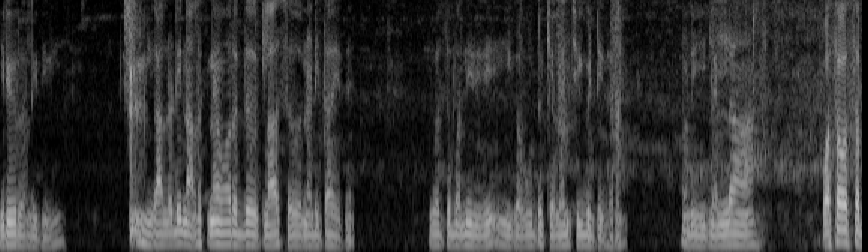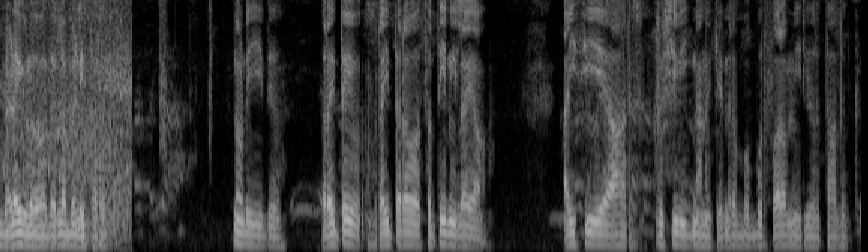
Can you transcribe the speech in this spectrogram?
ಹಿರಿಯೂರಲ್ಲಿದ್ದೀನಿ. ಈಗ ಆಲ್ರೆಡಿ ನಾಲ್ಕನೇ ವಾರದ್ದು ಕ್ಲಾಸು ನಡೀತಾ ಇದೆ. ಇವತ್ತು ಬಂದಿದ್ದೀವಿ. ಈಗ ಊಟಕ್ಕೆ ಲಂಚಿಗೆ ಬಿಟ್ಟಿದ್ದಾರೆ. ನೋಡಿ ಇಲ್ಲೆಲ್ಲ ಹೊಸ ಹೊಸ ಬೆಳೆಗಳು ಅದೆಲ್ಲ ಬೆಳೀತಾರೆ. ನೋಡಿ, ಇದು ರೈತ, ರೈತರ ವಸತಿ ನಿಲಯ, ಐ ಸಿ ಎ ಆರ್, ಕೃಷಿ ವಿಜ್ಞಾನ ಕೇಂದ್ರ, ಬಬ್ಬೂರ್ ಫಾರಂ, ಹಿರಿಯೂರು ತಾಲೂಕು.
